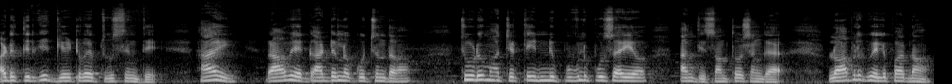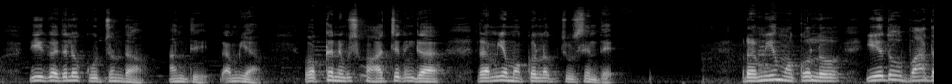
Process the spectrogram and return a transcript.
అటు తిరిగి గేటు వైపు చూసింది. హాయ్ రావే గార్డెన్లో కూర్చుందాం. చూడు మా చెట్లు ఎన్ని పువ్వులు పూసాయో అంది సంతోషంగా. లోపలికి వెళ్ళిపోదాం ఈ గదిలో కూర్చుందాం అంది రమ్య. ఒక్క నిమిషం ఆశ్చర్యంగా రమ్య మొక్కల్లోకి చూసింది. రమ్య మొక్కల్లో ఏదో బాధ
